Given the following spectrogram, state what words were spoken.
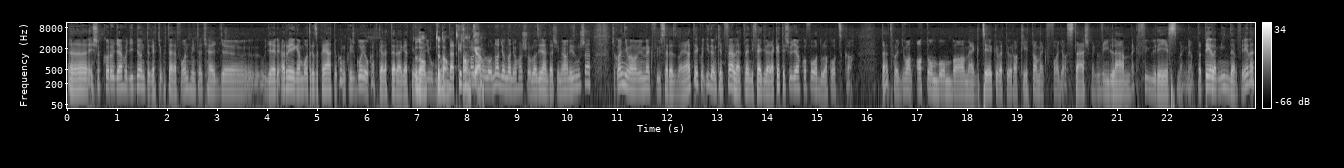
Uh, és akkor ugye, hogy így döntögetjük a telefont, mint hogyha egy, uh, ugye régen voltak ezek a játékok, amikor is golyókat kellett terelgetni tudom, a. Tudom, Tehát kicsit hasonló, nagyon-nagyon hasonló az irányítási mechanizmusa, csak annyival van megfűszerezve a játék, hogy időnként fel lehet venni fegyvereket, és ugye akkor fordul a kocka. Tehát, hogy van atombomba, meg célkövető rakéta, meg fagyasztás, meg villám, meg fűrész, meg nem. Tehát tényleg mindenféle.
